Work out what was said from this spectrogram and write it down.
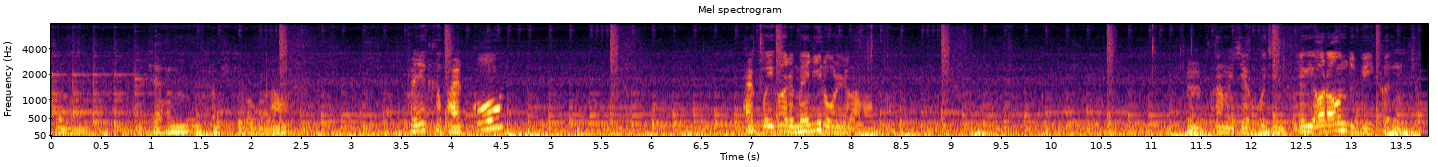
그러면 이렇게 한, 한 시켜보고 어. 브레이크 밟고 밟고 이거를 맨 위로 올려봐 음 그러면 이제 후진 여기 around view 있거든 이쪽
